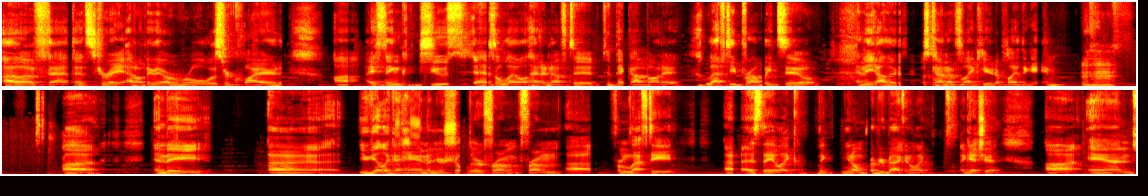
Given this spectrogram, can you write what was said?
I love that. That's great. I don't think that a role was required. Uh, I think Juice has a level head enough to to pick up on it. Lefty probably too, and the others are just kind of like here to play the game. hmm Uh, and they, uh, you get like a hand on your shoulder from from uh, from Lefty uh, as they like like you know rub your back and like I get you. Uh, and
